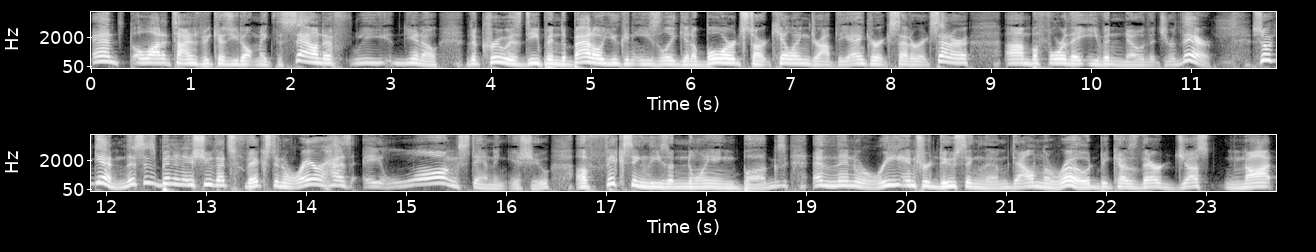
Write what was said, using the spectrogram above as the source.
And a lot of times, because you don't make the sound, if you know the crew is deep into battle, you can easily get aboard, start killing, drop the anchor, etc., etc., um, before they even know that you're there. So again, this has been an issue that's fixed, and Rare has a long-standing issue of fixing these annoying bugs and then reintroducing them down the road because they're just not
